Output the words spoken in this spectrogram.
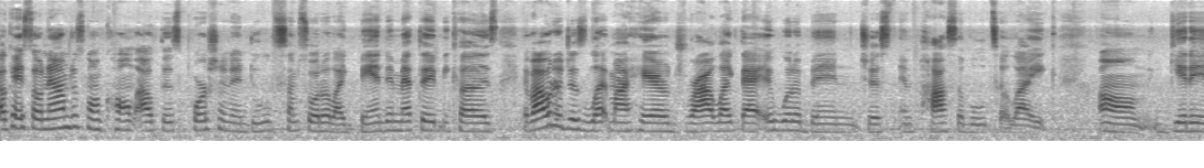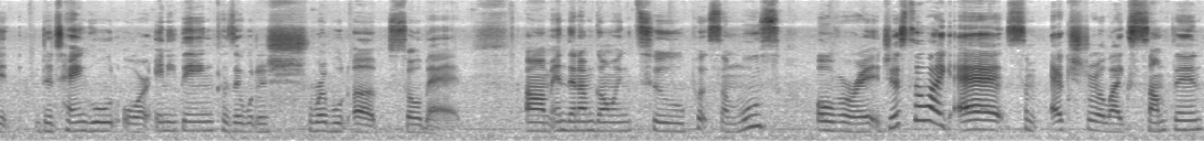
Okay, so now I'm just gonna comb out this portion and do some sort of like banding method because if I would have just let my hair dry like that, it would have been just impossible to like um, get it detangled or anything because it would have shriveled up so bad. Um, and then I'm going to put some mousse over it just to like add some extra like something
